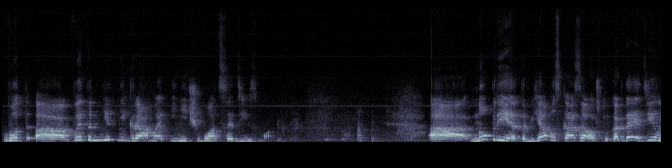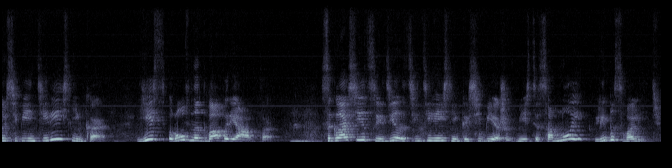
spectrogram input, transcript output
Вот а, в этом нет ни грамма и ничего от садизма. А, но при этом я бы сказала, что когда я делаю себе интересненько, есть ровно два варианта. Согласиться и делать интересненько себе же вместе со мной, либо свалить.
